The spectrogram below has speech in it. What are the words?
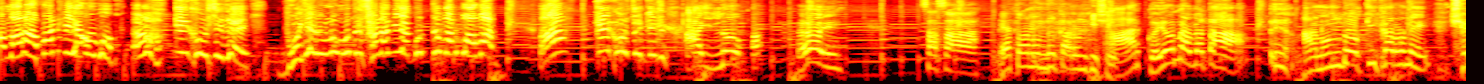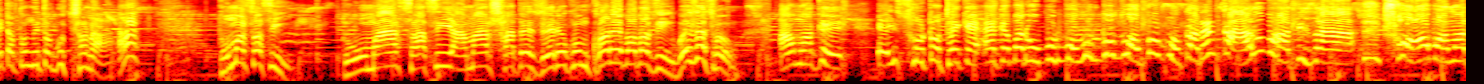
আমার আবার বিয়ে হব। আহ, কি খুশি রে। বইয়ের অনুমতি ছাড়া বিয়ে করতে পারব আবার। কি খুশি কি আইলো এই। চাচা এত আনন্দের কারণ কিসে আর কইও না বেটা আনন্দ কি কারণে? সেটা তুমি তো বুঝছ না হ্যাঁ? তোমার তোমার আমার সাথে যেরকম করে বাবাজি বুঝেছ? আমাকে এই ছোট থেকে একেবারে উপর পর্যন্ত যত প্রকারের কাজ ভাতিজা সব আমার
